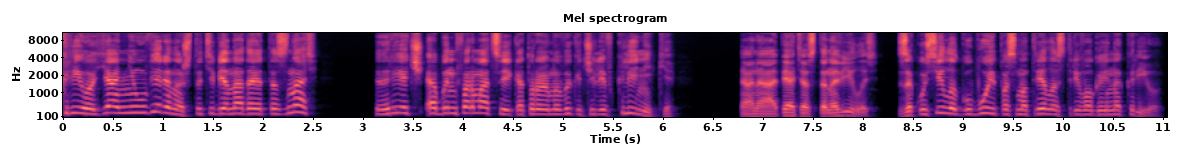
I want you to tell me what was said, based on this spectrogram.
«Крио, я не уверена, что тебе надо это знать. Речь об информации, которую мы выкачали в клинике». Она опять остановилась, закусила губу и посмотрела с тревогой на Крио.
